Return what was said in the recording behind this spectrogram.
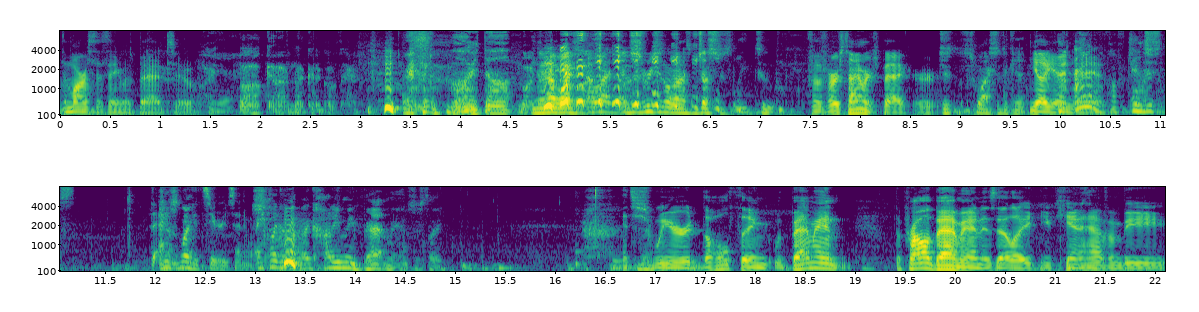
The Martha thing was bad too. Oh god, I'm not gonna go there. Martha. And then I, watched, I, watched, I just recently watched Justice League too. For the first time or just back or Just, just watch it again. yeah, yeah, yeah. I yeah. don't love Justice. The just like- animated series, anyway. It's like, like how do you make Batman? It's just like It's just weird. The whole thing with Batman. The problem with Batman is that like you can't have him be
